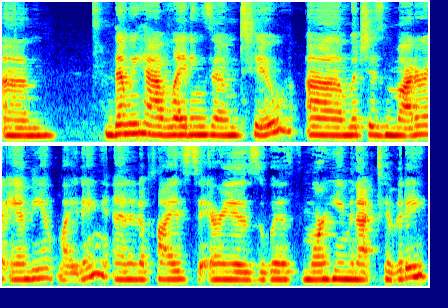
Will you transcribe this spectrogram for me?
Um, then we have lighting zone two, um, which is moderate ambient lighting, and it applies to areas with more human activity,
